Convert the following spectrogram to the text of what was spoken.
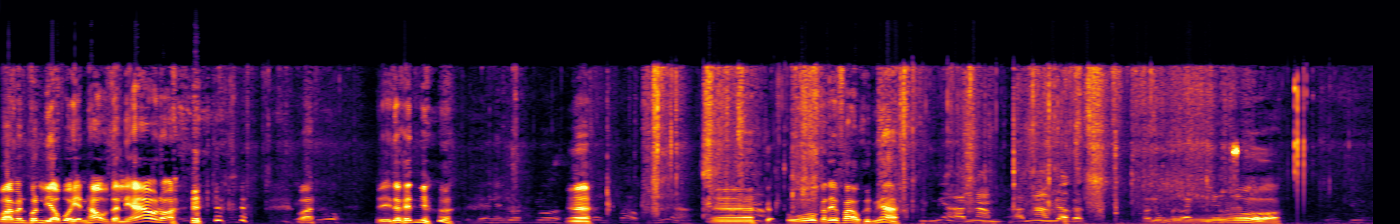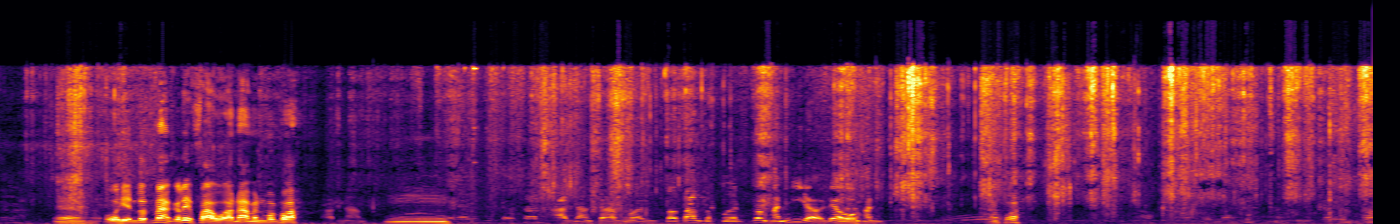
ว่ามันเพิ่นเหลียวบ่เห็นเฮาแต่แล้วเนาะว่าเดี๋ยวเห็นอยู่เดี๋ยวเห็นรถอยู่เออเฝ้า ขึ้นเนี่ยเออก็โอ้ก็ได้เฝ้าวขึ้นเนี่ยขึ้นเนี่ยอาบน้ำอาบน้ำแล้วก็ถอยลงไปว่าขึ้นโอ้นี่เออโอ้เห็นรถมากก็เลยเฝ้าวอาบน้ำมันบ่พออาบน้อืมำอาบน้ำชาหัวเตาท่านก็เปิดว่างหันนี่เด้อแล้วว่างหันเอาพอครับผมเอา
